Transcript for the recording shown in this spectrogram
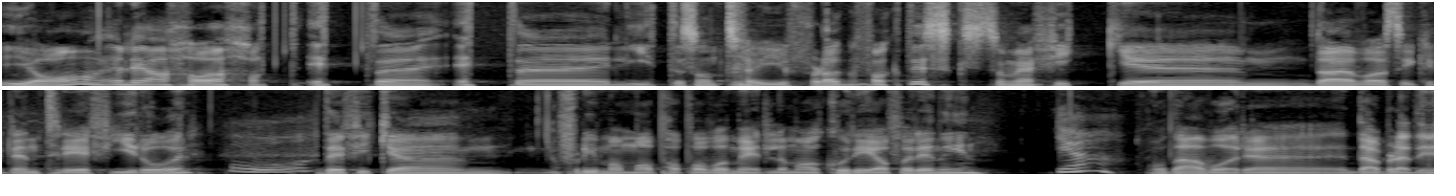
ja, eller jeg har hatt et, eh, et lite sånn tøyflagg, faktisk, som jeg fikk da jeg var sikkert en tre-fire år. Åh. Det fikk jeg mm, fordi mamma og pappa var medlem av Koreaforeningen. Ja, Og der, var der ble de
